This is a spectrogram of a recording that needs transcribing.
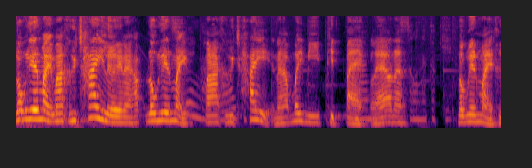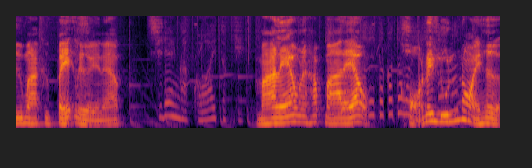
โรงเรียนใหม่มาคือใช่เลยนะครับ โรงเรียนใหม่มาคือใช่นะครับ ไม่มีผิดแปลกแล้วนะ โรงเรียนใหม่คือมาคือเป๊ะเลยนะครับ มาแล้วนะครับ มาแล้ว ขอได้ลุ้นหน่อยเถอะ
